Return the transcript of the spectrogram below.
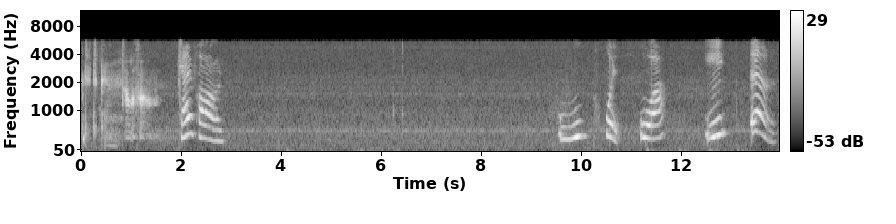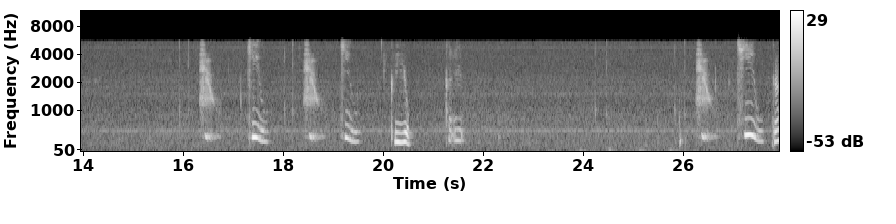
внучечка. Telephone. Телефон. У, ой, О, И, Р, Q. Q, Q. Q, Кью. К, Q. Q, Да?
